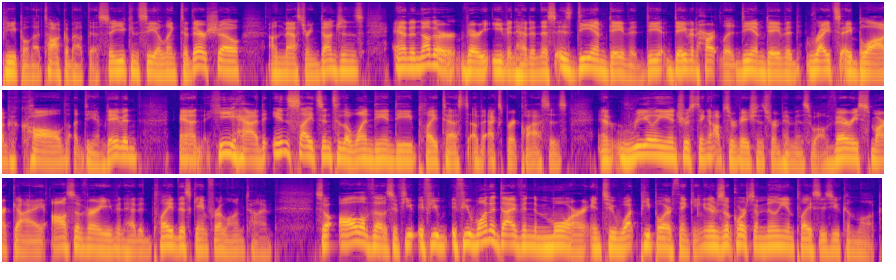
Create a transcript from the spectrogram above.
people that talk about this. So you can see a link to their show on Mastering Dungeons. And another very even-headed in this is DM David. D- David Hartlage. DM David writes a blog called uh, DM David, and he had insights into the 1D&D playtest of expert classes and really interesting observations from him as well. Very smart guy, also very even-headed, played this game for a long time. So all of those if you if you if you want to dive into more into what people are thinking, there's of course a million places you can look,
